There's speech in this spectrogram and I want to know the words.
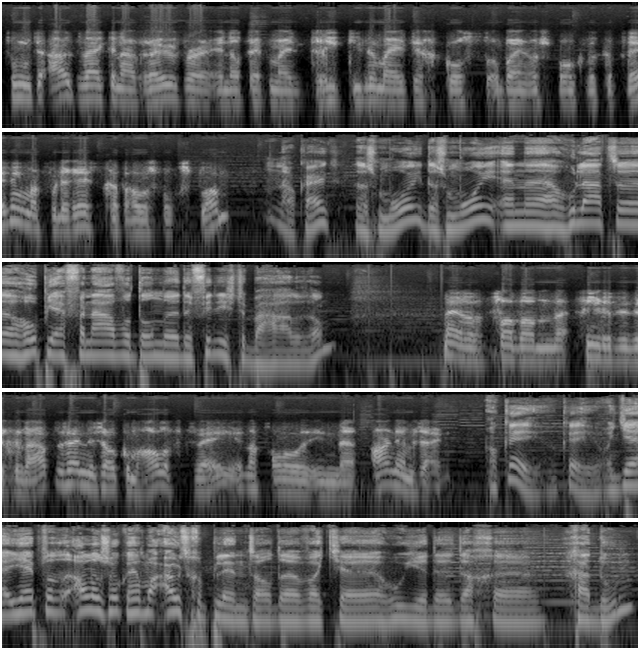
toen moeten uitwijken naar Reuver. En dat heeft mij drie kilometer gekost op mijn oorspronkelijke planning. Maar voor de rest gaat alles volgens plan. Nou kijk, dat is mooi. Dat is mooi. En uh, hoe laat hoop jij vanavond dan de finish te behalen dan? Nee, dat zal dan 24 uur later zijn. Dus ook om half twee. En dat zal in Arnhem zijn. Oké, okay, oké. Okay. Want jij, jij hebt dat alles ook helemaal uitgepland al, de, wat je, hoe je de dag gaat doen?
